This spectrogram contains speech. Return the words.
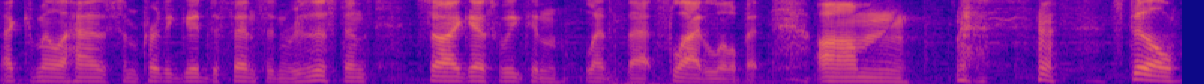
that Camilla has some pretty good defense and resistance, so I guess we can let that slide a little bit. Um, still,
